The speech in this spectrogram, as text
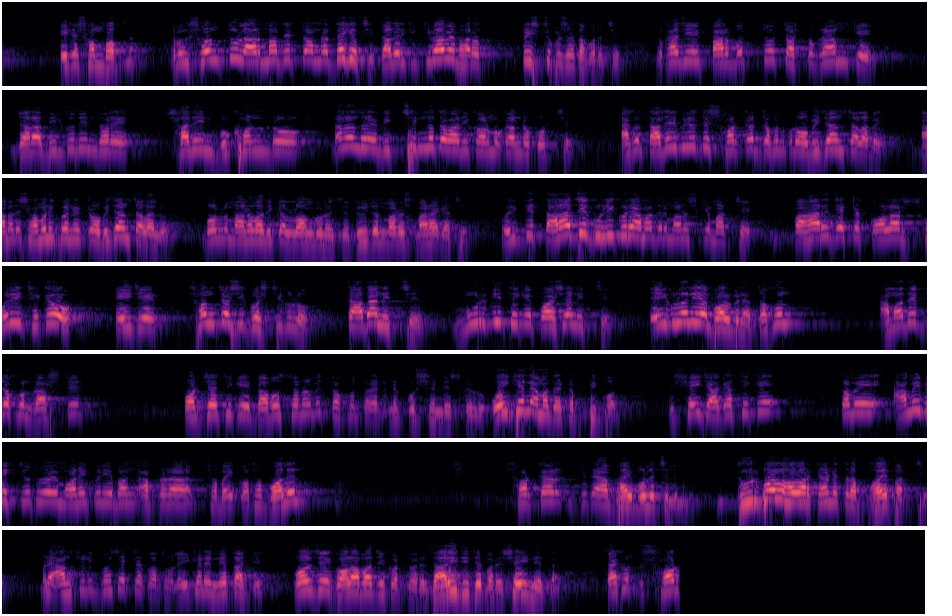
এটা সম্ভব না। এবং সন্তুল আর্মাদের তো আমরা দেখেছি, তাদেরকে কীভাবে ভারত পৃষ্ঠপোষকতা করেছে। তো কাজে এই পার্বত্য চট্টগ্রামকে যারা দীর্ঘদিন ধরে স্বাধীন ভূখণ্ড, নানান ধরনের বিচ্ছিন্নতাবাদী কর্মকাণ্ড করছে, এখন তাদের বিরুদ্ধে সরকার যখন কোনো অভিযান চালাবে, আমাদের সামরিক বাহিনী একটা অভিযান চালালো, বলল মানবাধিকার লঙ্ঘন হয়েছে, দুইজন মানুষ মারা গেছে। ওই দিক দিয়ে তারা যে গুলি করে আমাদের মানুষকে মারছে, পাহাড়ে যে একটা কলার ছড়ি থেকেও এই যে সন্ত্রাসী গোষ্ঠীগুলো চাঁদা নিচ্ছে, মুরগি থেকে পয়সা নিচ্ছে এইগুলো নিয়ে বলবে না। তখন আমাদের যখন রাষ্ট্রের পর্যায় থেকে ব্যবস্থা নেবে, তখন তারা এটা নিয়ে কোশ্চেন রেস করবে। ওইখানে আমাদের একটা বিপদ। তো সেই জায়গা থেকে তবে আমি ব্যক্তিগতভাবে মনে করি এবং আপনারা সবাই কথা বলেন, সরকার যেটা ভাই বলেছিলেন, দুর্বল হওয়ার কারণে তারা ভয় পাচ্ছে। মানে আঞ্চলিক ভাষায় একটা কথা বলে, এইখানে নেতাকে বলছে গলাবাজি করতে পারে, জারি দিতে পারে সেই নেতা। তো এখন সর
